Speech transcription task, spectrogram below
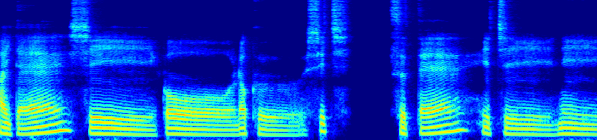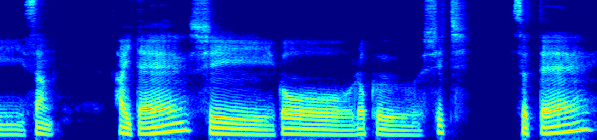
吐いて、四、五、六、七。吸って、一、二、三。吐いて、四、五、六、七。吸って、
